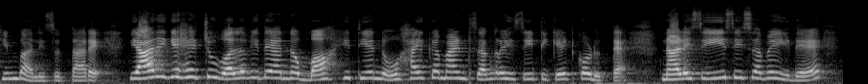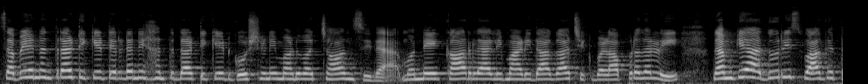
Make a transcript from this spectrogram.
ಹಿಂಬಾಲಿಸುತ್ತಾರೆ. ಯಾರಿಗೆ ಹೆಚ್ಚು ಒಲವಿದೆ ಅನ್ನೋ ಮಾಹಿತಿಯನ್ನು ಹೈಕಮಾಂಡ್ ಸಂಗ್ರಹಿಸಿ ಟಿಕೆಟ್ ಕೊಡುತ್ತೆ. ನಾಳೆ ಸಿಇಸಿ ಸಭೆ ಇದೆ. ಸಭೆಯ ನಂತರ ಟಿಕೆಟ್ ಎರಡನೇ ಹಂತದ ಟಿಕೆಟ್ ಘೋಷಣೆ ಮಾಡುವ ಚಾನ್ಸ್ ಇದೆ. ಮೊನ್ನೆ ಕಾರ್ ರ್ಯಾಲಿ ಮಾಡಿದಾಗ ಚಿಕ್ಕಬಳ್ಳಾಪುರದಲ್ಲಿ ನಮಗೆ ಅದ್ದೂರಿ ಸ್ವಾಗತ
